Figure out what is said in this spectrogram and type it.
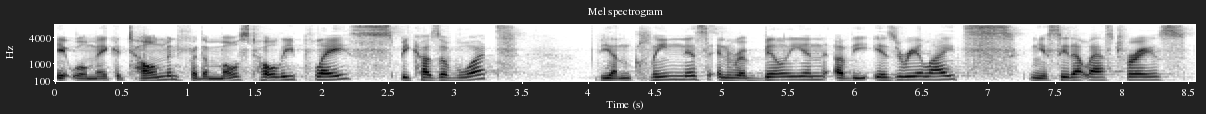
It will make atonement for the most holy place because of what? The uncleanness and rebellion of the Israelites. And you see that last phrase?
